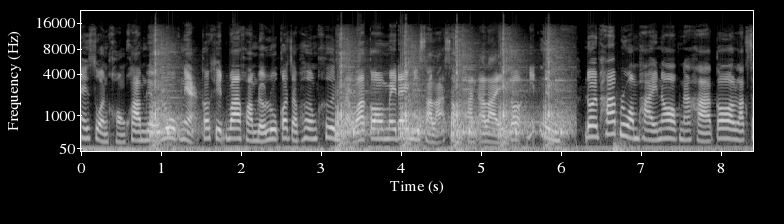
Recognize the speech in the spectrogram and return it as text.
ในส่วนของความเร็วลูกเนี่ยก็คิดว่าความเร็วลูกก็จะเพิ่มขึ้น แต่ว่าก็ไม่ได้มีสาระสำคัญอะไรก็นิดนึงโดยภาพรวมภายนอกนะคะ ก็ลักษ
